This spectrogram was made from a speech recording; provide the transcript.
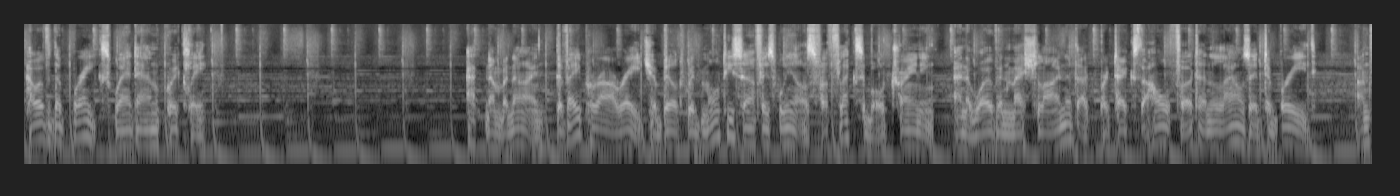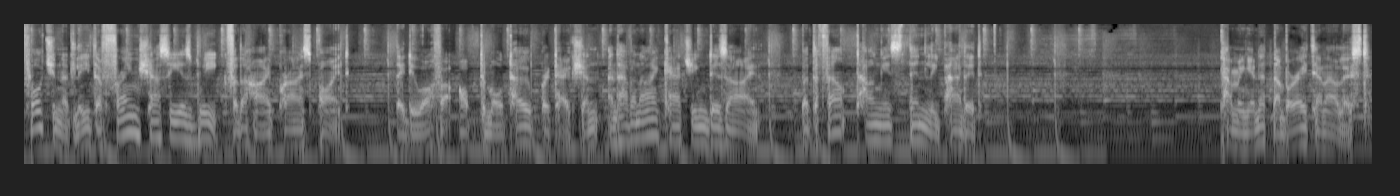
However, the brakes wear down quickly. At number 9, the Vapor RH are built with multi-surface wheels for flexible training and a woven mesh liner that protects the whole foot and allows it to breathe. Unfortunately, the frame chassis is weak for the high price point. They do offer optimal toe protection and have an eye-catching design, but the felt tongue is thinly padded. Coming in at number 8 on our list,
